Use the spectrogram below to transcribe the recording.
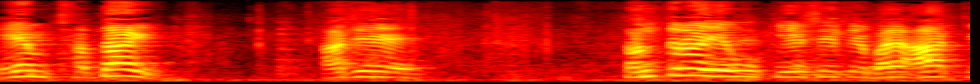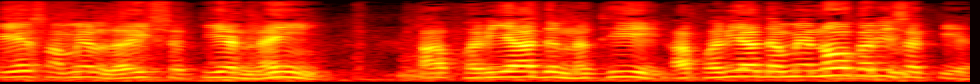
એમ છતાંય આજે તંત્ર એવું કહે છે કે ભાઈ, આ કેસ અમે લઈ શકીએ નહીં. આ ફરિયાદ નથી. આ ફરિયાદ અમે ન કરી શકીએ.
